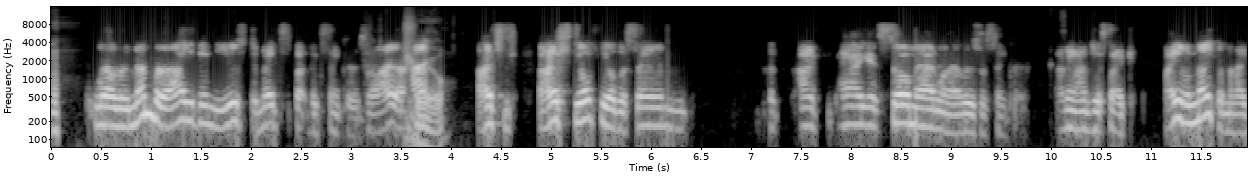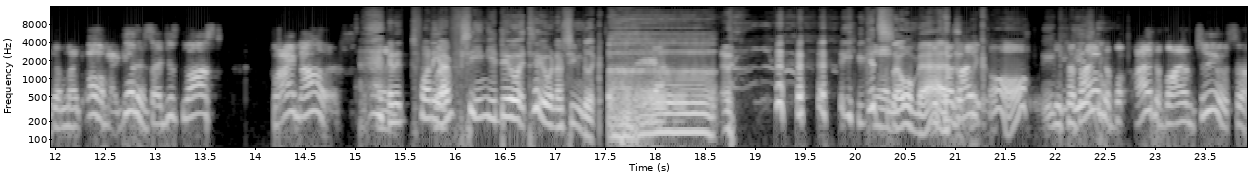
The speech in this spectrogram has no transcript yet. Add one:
well, remember, I didn't used to make Sputnik sinkers, so I, I True. I, I still feel the same. I I get so mad when I lose a sinker. I mean, I'm just like, I even make them, and I'm like, oh my goodness, I just lost five dollars. And it's funny, but- I've seen you do it too, and I've seen you be like, Ugh. you get And so mad. because I'm I- like, oh, because I had to I had to buy them too. So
